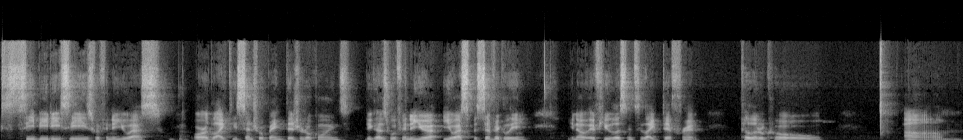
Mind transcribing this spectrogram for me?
CBDCs within the US or like these central bank digital coins because within the US specifically you know if you listen to like different political um,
